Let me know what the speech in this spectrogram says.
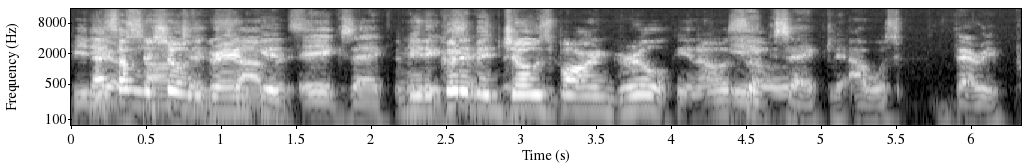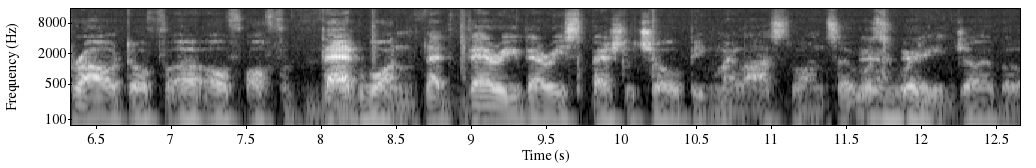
That's something to show the and stuff. grandkids. exactly I mean, it could have been. Joe's Bar and Grill, you know. So Exactly. I was very proud of, uh, of of that one. That very very special show being my last one. So it was Yeah, great. really enjoyable,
